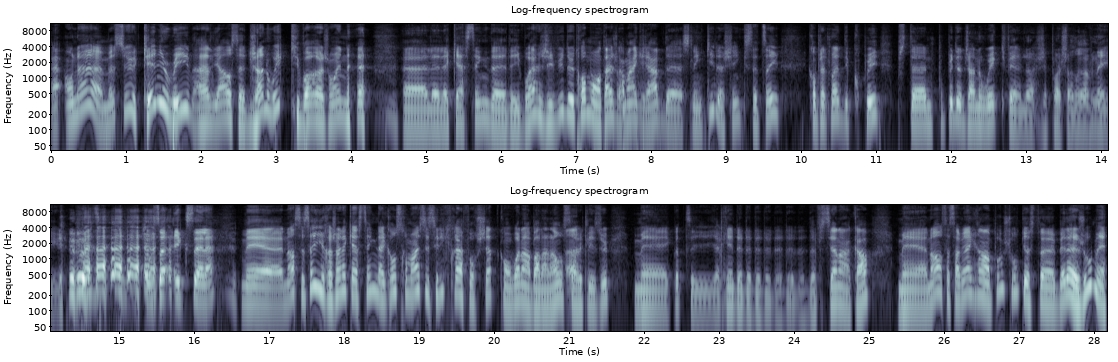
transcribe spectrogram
Euh, on a Monsieur Kenny Reeve, alias John Wick, qui va rejoindre euh, le, le casting de- des voix. J'ai vu deux, trois montages vraiment agréables de Slinky, le chien qui se tire, complètement découpé. Puis c'était une poupée de John Wick qui fait là, j'ai pas le choix de revenir. je trouve ça excellent. Mais euh, non, c'est ça, il rejoint le casting. La grosse rumeur, c'est celui qui ferait la fourchette qu'on voit dans la bande-annonce Ah. avec les yeux. Mais écoute, il n'y a rien de, de- de- de- de- de- d'officiel encore. Mais euh, non, ça s'en vient à grand pas. Je trouve que c'est un bel ajout. Mais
